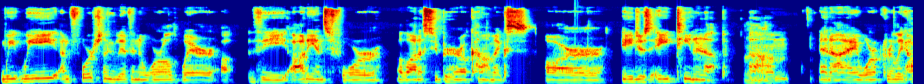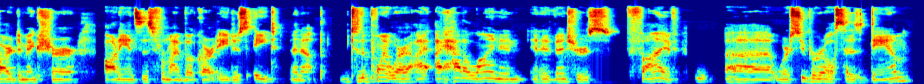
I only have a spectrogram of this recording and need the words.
we we unfortunately live in a world where uh, the audience for a lot of superhero comics are ages 18 and up. Mhm. Um, and I work really hard to make sure audiences for my book are ages eight and up. To the point where I, I had a line in, in Adventures Five uh, where Supergirl says "damn,"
